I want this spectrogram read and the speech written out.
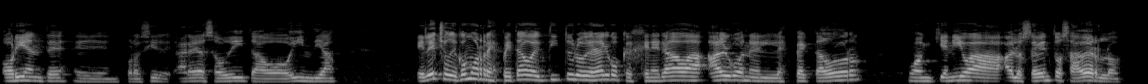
Oriente, en, por decir Arabia Saudita o India, el hecho de cómo respetaba el título era algo que generaba algo en el espectador o en quien iba a los eventos a verlo.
